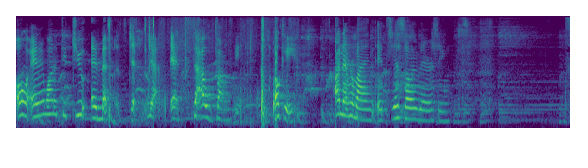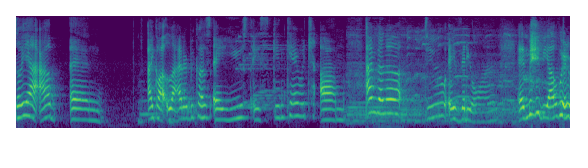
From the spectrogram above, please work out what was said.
Oh, and I want to teach you a method. Just, yeah, it's so bumpy. Okay. Oh, never mind. It's just so embarrassing. So yeah, I'll, and I got lighter because I used a skincare, which um I'm gonna do a video on, and maybe I'll wear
